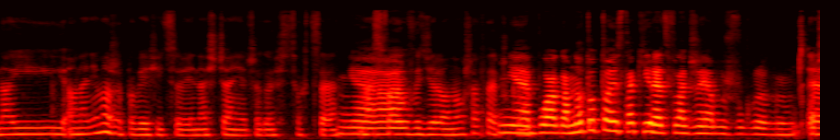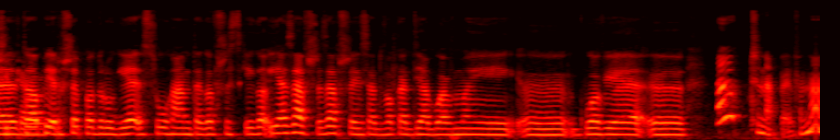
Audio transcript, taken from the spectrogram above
No i ona nie może powiesić sobie na ścianie czegoś, co chce. Nie. Na swoją wydzieloną szafeczkę. Nie, błagam. No to to jest taki red flag, że ja już w ogóle bym ocipiała. To pierwsze, po drugie, słucham tego wszystkiego i ja zawsze, zawsze jest adwokat diabła w mojej y, głowie. Y, a, czy na pewno?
